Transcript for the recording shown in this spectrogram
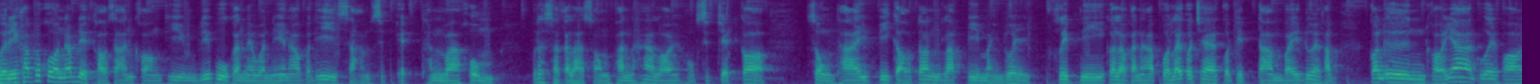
วัสดีครับทุกคนอัปเดตข่าวสารของทีมลิเวอร์พูกันในวันนี้นะครับวันที่ 31 ธันวาคม พุทธศักราช 2567 ก็ส่งท้ายปีเก่าต้อนรับปีใหม่ด้วยคลิปนี้ก็แล้วกันนะครับ กดไลค์กดแชร์กดติดตามไว้ด้วยครับ ก่อนอื่นขออนุญาตอวยพร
